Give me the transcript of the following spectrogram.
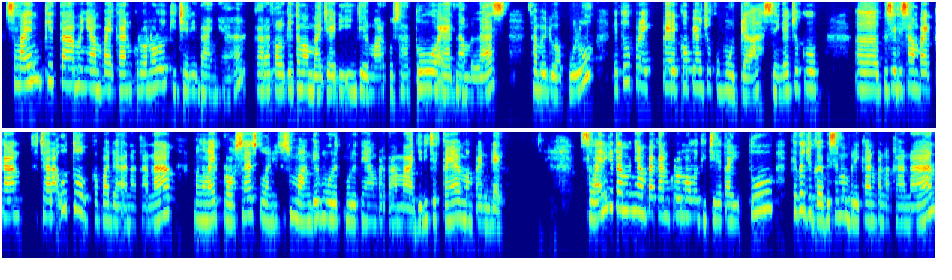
selain kita menyampaikan kronologi ceritanya, karena kalau kita membaca di Injil Markus 1 ayat 16 sampai 20, itu perikop yang cukup mudah sehingga cukup uh, bisa disampaikan secara utuh kepada anak-anak mengenai proses Tuhan Yesus memanggil murid-muridnya yang pertama. Jadi ceritanya memang pendek. Selain kita menyampaikan kronologi cerita itu, kita juga bisa memberikan penekanan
